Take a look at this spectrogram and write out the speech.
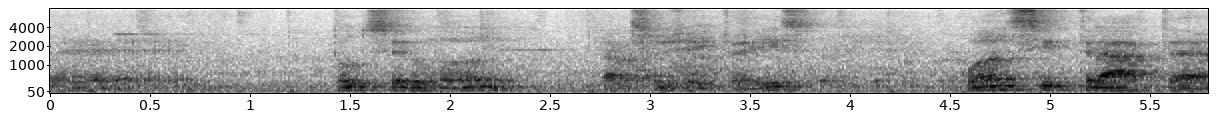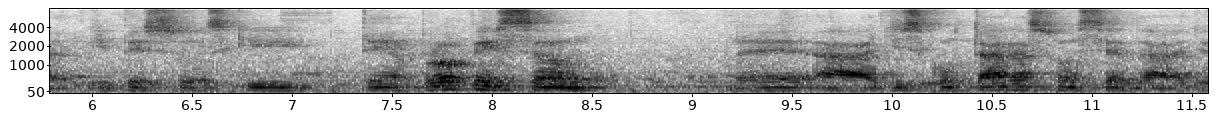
né, todo ser humano está sujeito a isso. Quando se trata de pessoas que têm a propensão né, a descontar a sua ansiedade,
